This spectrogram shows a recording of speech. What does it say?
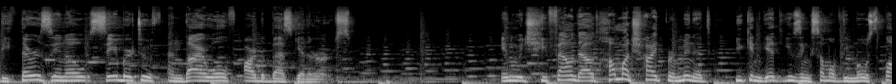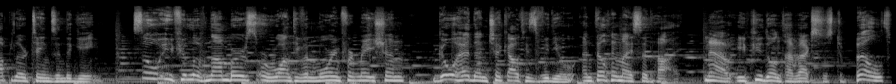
the Therizino, Sabertooth and Direwolf are the best gatherers. In which he found out how much hide per minute you can get using some of the most popular tames in the game. So if you love numbers or want even more information, go ahead and check out his video and tell him I said hi. Now, if you don't have access to pelt,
